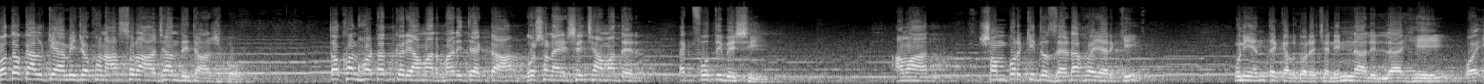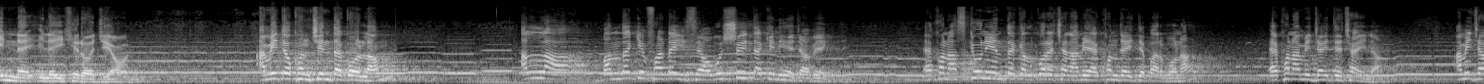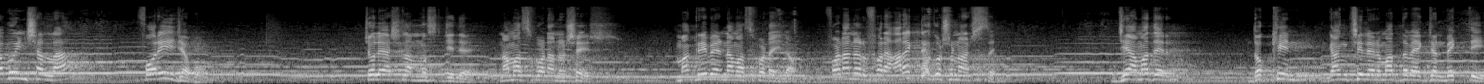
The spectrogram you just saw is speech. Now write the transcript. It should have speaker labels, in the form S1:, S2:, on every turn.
S1: গতকালকে আমি যখন আসর আজান দিতে আসব। তখন হঠাৎ করে আমার বাড়িতে একটা ঘোষণা এসেছে আমাদের এক প্রতিবেশী। আমার সম্পর্কিত জেডা হয় আর কি, উনি এন্তেকাল করেছেন। ইন্না আলিল্লাহি ও ইন্না ইলাইহি রাজিউন। আমি তখন চিন্তা করলাম, আল্লাহ বান্দাকে ফাটাইছে, অবশ্যই তাকে নিয়ে যাবে একদিন। এখন আজকে উনি এন্তেকাল করেছেন, আমি এখন যাইতে পারব না। এখন আমি যাইতে চাই না। আমি যাব ইনশাল্লাহ, পরেই যাব। চলে আসলাম মসজিদে, নামাজ পড়ানো শেষ। মাগরিবের নামাজ পড়াইলাম। পড়ানোর পরে আরেকটা ঘোষণা আসছে, যে আমাদের দক্ষিণ গাংচিলের মাধ্যমে একজন ব্যক্তি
